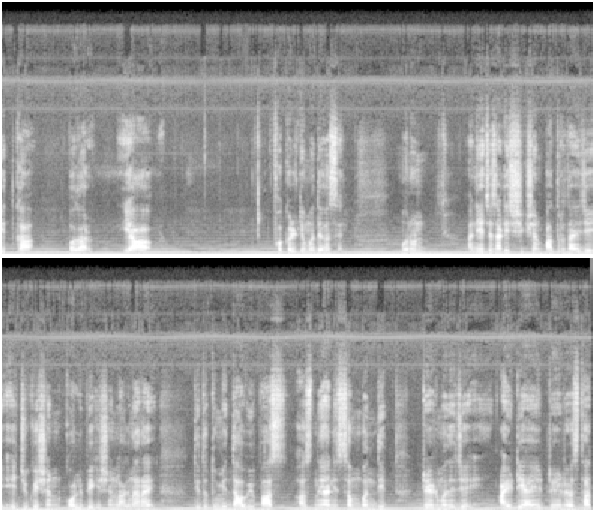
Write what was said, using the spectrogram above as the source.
इतका पगार या फकल्टीमध्ये असेल. म्हणून आणि याच्यासाठी शिक्षण पात्रता आहे जे एज्युकेशन क्वालिफिकेशन लागणार आहे तिथं तुम्ही दहावी पास असणे आणि संबंधित ट्रेडमध्ये जे आय टी आय ट्रेड असतात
